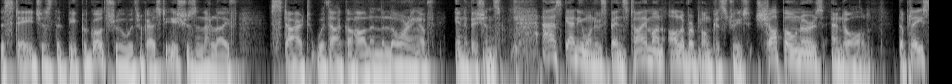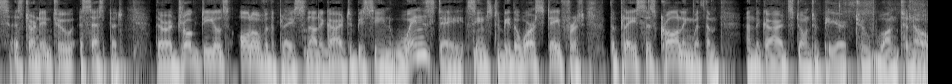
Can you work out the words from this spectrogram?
the stages that people go through with regards to issues in their life start with alcohol and the lowering of inhibitions. Ask anyone who spends time on Oliver Plunkett Street, shop owners and all. The place has turned into a cesspit. There are drug deals all over the place, not a guard to be seen. Wednesday seems to be the worst day for it. The place is crawling with them, and the guards don't appear to want to know.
